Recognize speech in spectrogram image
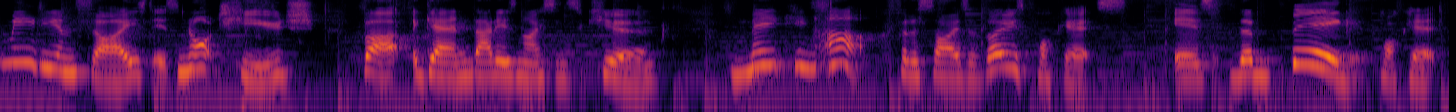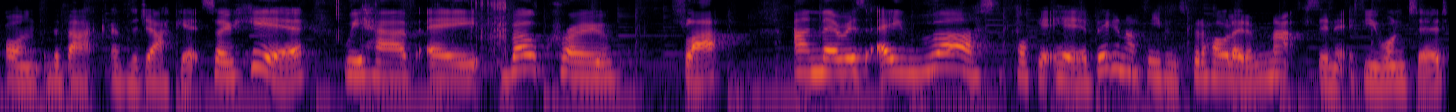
medium sized, it's not huge, but again, that is nice and secure. Making up for the size of those pockets is the big pocket on the back of the jacket. So here we have a Velcro flap and there is a vast pocket here, big enough even to put a whole load of maps in it if you wanted.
